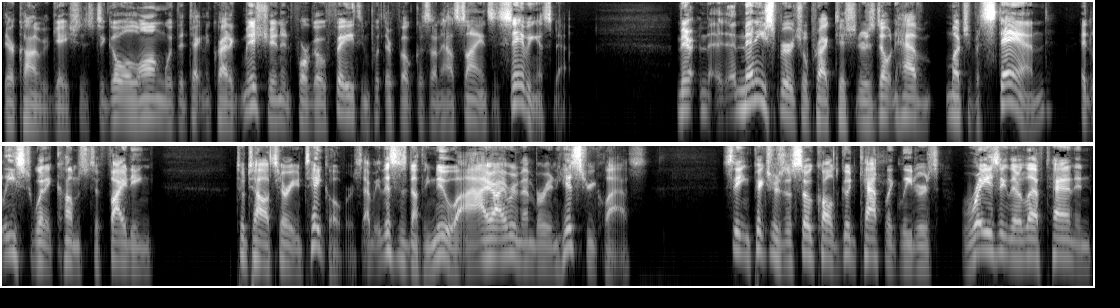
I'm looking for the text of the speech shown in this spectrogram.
their congregations to go along with the technocratic mission and forego faith and put their focus on how science is saving us now. Many spiritual practitioners don't have much of a stand at least when it comes to fighting totalitarian takeovers. I mean, this is nothing new. I, I remember in history class seeing pictures of so called good Catholic leaders raising their left hand and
